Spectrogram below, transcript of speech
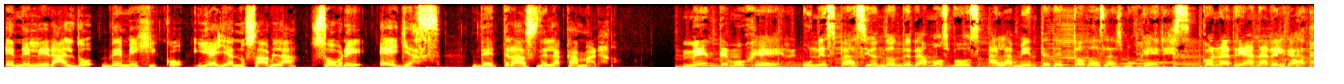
en el Heraldo de México, y ella nos habla sobre ellas detrás de la cámara. Mente Mujer, un espacio en donde damos voz a la mente de todas las mujeres, con Adriana Delgado.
